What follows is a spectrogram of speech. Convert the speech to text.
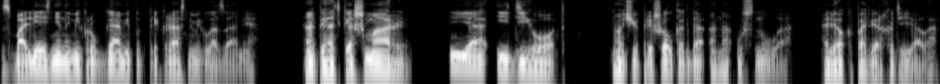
с болезненными кругами под прекрасными глазами. Опять кошмары. Я идиот. Ночью пришел, когда она уснула. Лег поверх одеяла.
